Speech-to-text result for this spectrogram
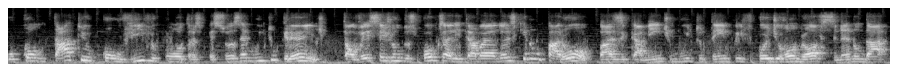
o contato e o convívio com outras pessoas é muito grande. Talvez seja um dos poucos ali trabalhadores que não parou basicamente muito tempo e ficou de home office, né? Não dá,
